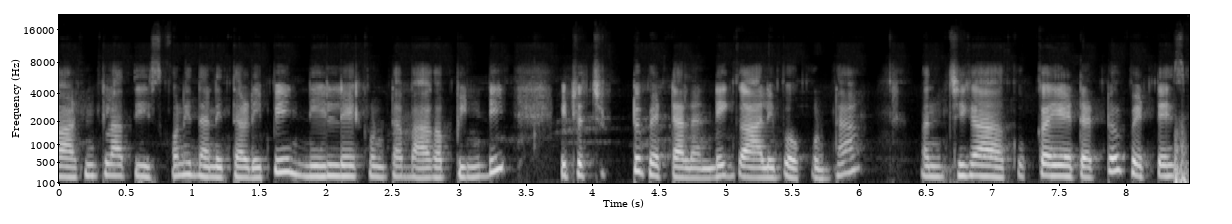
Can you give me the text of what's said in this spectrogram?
కాటన్ క్లాత్ తీసుకొని దాన్ని తడిపి నీళ్ళు లేకుండా బాగా పిండి ఇట్లా చుట్టూ పెట్టాలండి. గాలిపోకుండా. మంచిగా కుక్ అయ్యేటట్టు పెట్టేసి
